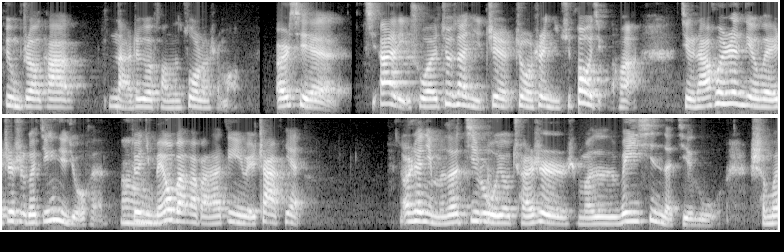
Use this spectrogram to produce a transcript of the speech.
并不知道他拿这个房子做了什么，而且按理说，就算你这这种事你去报警的话，警察会认定为这是个经济纠纷，就你没有办法把它定义为诈骗。而且你们的记录又全是什么微信的记录，什么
